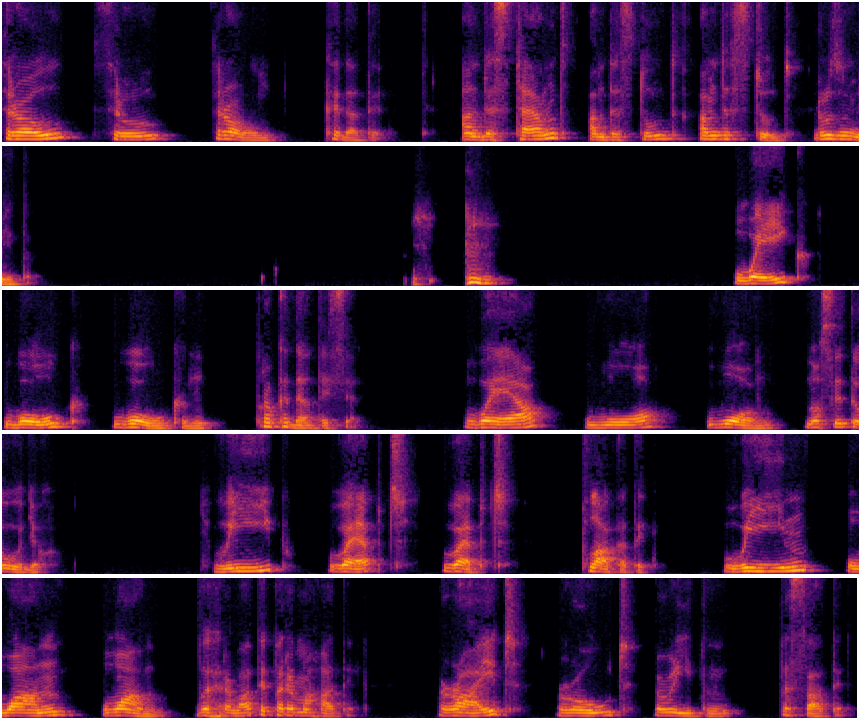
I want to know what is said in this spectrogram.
Throw, threw, thrown. Кидати. Understand, understood, understood. Розуміти. Wake, woke, woken. Прокидатися. Wear, wore, worn. Носити одяг. Weep, wept, wept. Плакати. Win, won, won. Вигравати, перемагати. Write, wrote, written. Писати.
